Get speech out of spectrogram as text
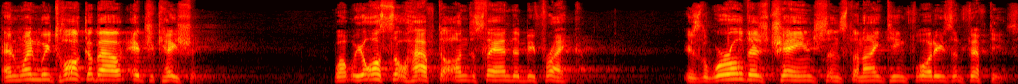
And when we talk about education, what we also have to understand and be frank is the world has changed since the 1940s and 50s.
